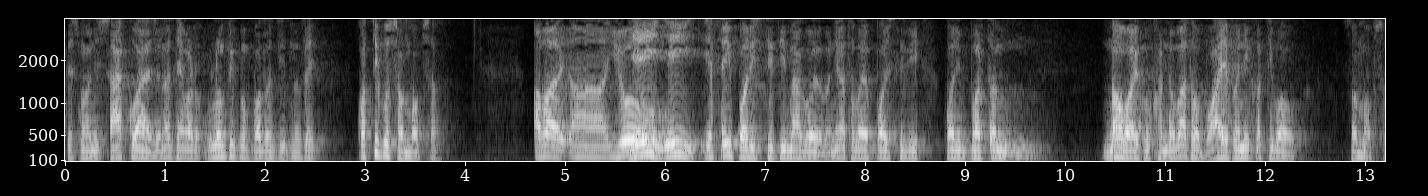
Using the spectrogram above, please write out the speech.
त्यसमा अनि सागको आयोजना त्यहाँबाट ओलम्पिकमा पदक जित्न चाहिँ कतिको सम्भव छ? अब यो यही यही यसै परिस्थितिमा गयो भने अथवा यो परिस्थिति परिवर्तन नभएको खण्डमा अथवा भए पनि कति भयो? सम्भव छ।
